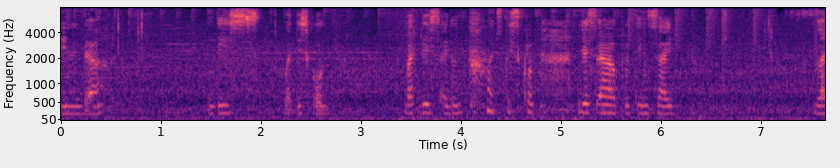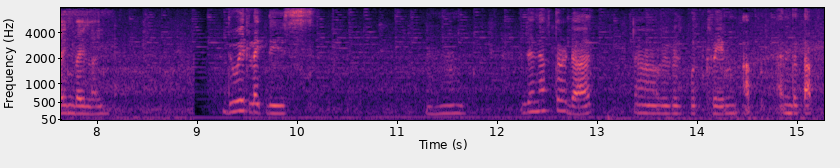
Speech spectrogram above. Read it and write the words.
in the this what is called but this I don't know what's this called. Just uh, put inside line by line do it like this mm -hmm. then after that uh, we will put cream up on the top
